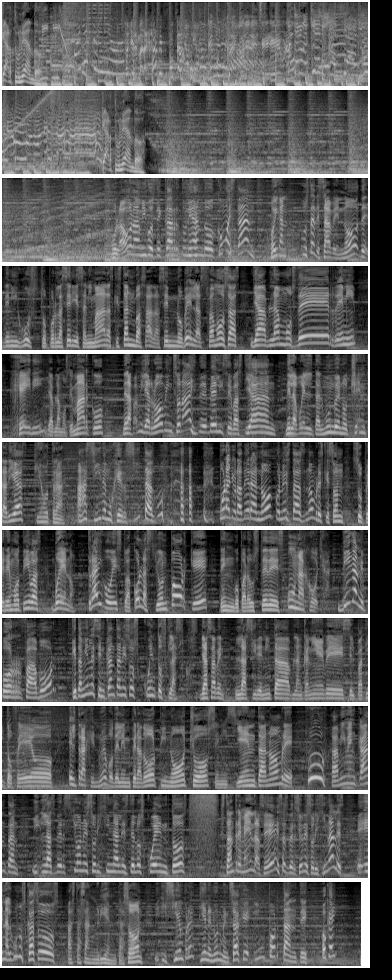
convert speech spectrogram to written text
Cartuneando. Soy el marajá de poca Tengo un cañón en el cerebro. ¿En serio? Cartuneando. Hola, hola amigos de Cartuneando, ¿cómo están? Oigan, ustedes saben, ¿no? De, de, mi gusto por las series animadas que están basadas en novelas famosas. Ya hablamos de Remy, Heidi, ya hablamos de Marco, de la familia Robinson, ay, de Belle y Sebastián, de la vuelta al mundo en 80 días. ¿Qué otra? Ah, sí, de mujercitas. Uf. Pura lloradera, ¿no? Con estas nombres que son súper emotivas. Bueno, traigo esto a colación porque tengo para ustedes una joya. Díganme, por favor, que también les encantan esos cuentos clásicos. Ya saben, La Sirenita, Blancanieves, El Patito Feo, El traje nuevo del emperador, Pinocho, Cenicienta, no hombre. Uh, a mí me encantan. Y las versiones originales de los cuentos están tremendas, ¿eh? Esas versiones originales. En algunos casos hasta sangrientas son. Y, y, siempre tienen un mensaje importante. Ok,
